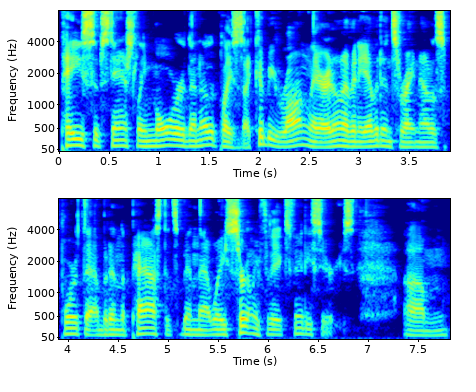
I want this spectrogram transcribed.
pays substantially more than other places. I could be wrong there. I don't have any evidence right now to support that, but in the past it's been that way, certainly for the Xfinity series. Um,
